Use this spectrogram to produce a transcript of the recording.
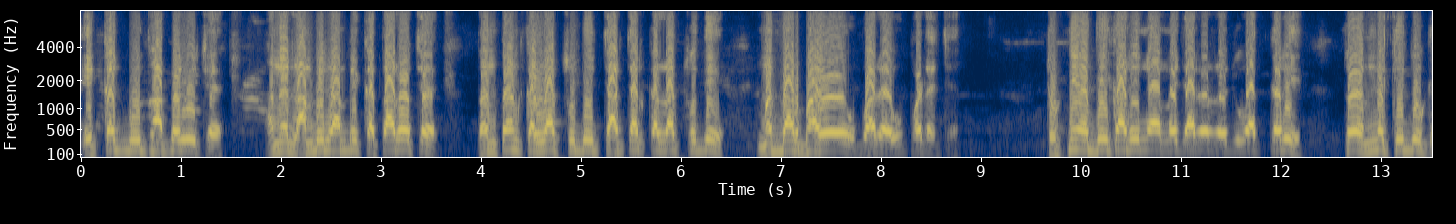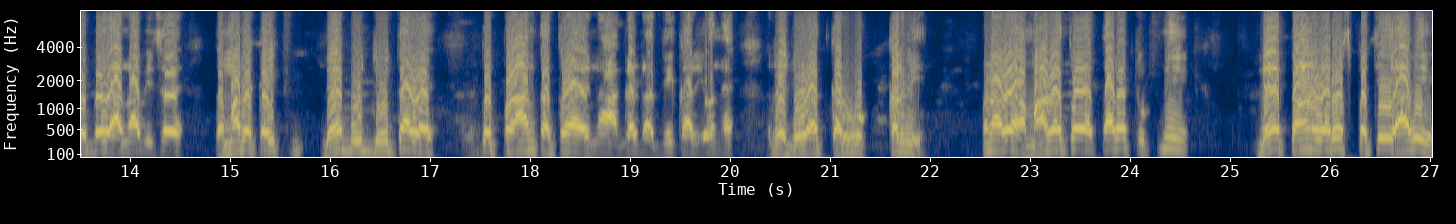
એક જ બૂથ આપેલું છે અને લાંબી લાંબી કતારો છે. ત્રણ ત્રણ કલાક સુધી, ચાર ચાર કલાક સુધી મતદાર ભાઈઓએ ઊભા રહેવું પડે છે. ચૂંટણી અધિકારીને અમે જ્યારે રજૂઆત કરી, તો એમને કીધું કે ભાઈ, આના વિશે તમારે કંઈક બે બૂથ જોઈતા હોય, તો પ્રાંત અથવા એના આગળ અધિકારીઓને રજૂઆત કરવું, કરવી. પણ હવે અમારે તો અત્યારે ચૂંટણી બે ત્રણ વર્ષ પછી આવી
